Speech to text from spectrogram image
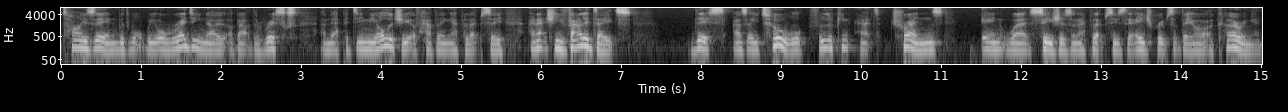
ties in with what we already know about the risks and the epidemiology of having epilepsy and actually validates this as a tool for looking at trends in where seizures and epilepsies, the age groups that they are occurring in.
